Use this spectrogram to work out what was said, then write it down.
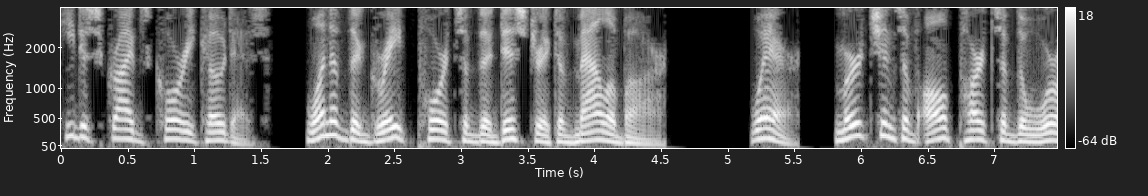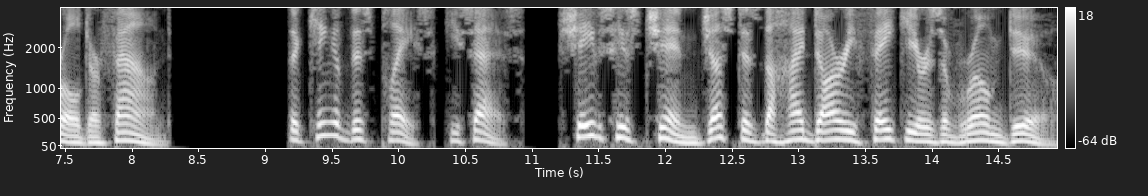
He describes Kozhikode as one of the great ports of the district of Malabar, where merchants of all parts of the world are found. The king of this place, he says, shaves his chin just as the Haidari fakirs of Rome do.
